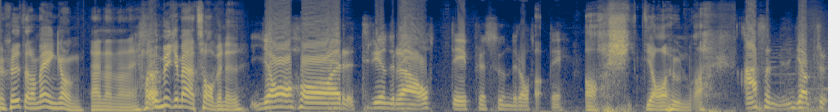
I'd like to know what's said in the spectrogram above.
Jag skjuter dem en gång. Nej, nej, nej. nej. Hur mycket mats har vi nu? Jag har 380 plus 180. Åh oh, shit, jag har 100. Alltså jag tror,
